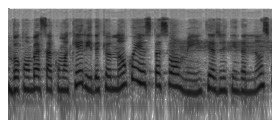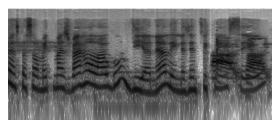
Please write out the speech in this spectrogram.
vou conversar com uma querida que eu não conheço pessoalmente, a gente ainda não se conhece pessoalmente, mas vai rolar algum dia, né, Aline? A gente se conheceu vai, vai.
